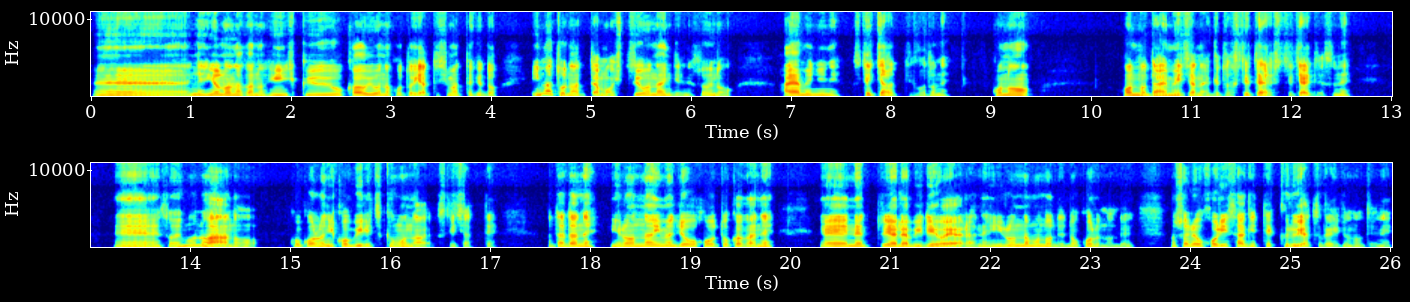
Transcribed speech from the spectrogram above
えー、ね、世の中の品種を買うようなことをやってしまったけど、今となってはもう必要ないんでね、そういうのを早めにね、捨てちゃうっていうことね。この本の題名じゃないけど、捨てたり捨てたりですね。えー、そういうものは、あの、心にこびりつくものは捨てちゃって。ただね、いろんな今情報とかがね、えー、ネットやらビデオやらね、いろんなもので残るので、ね、それを掘り下げてくるやつがいるのでね、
